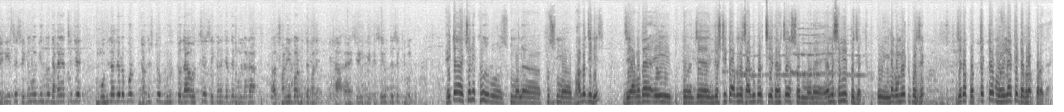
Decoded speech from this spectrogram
বেরিয়েছে। সেখানেও কিন্তু দেখা যাচ্ছে যে মহিলাদের উপর যথেষ্ট গুরুত্ব দেওয়া হচ্ছে। সেখানে যাতে মহিলারা স্বনির্ভর হতে পারে সেই সেই উদ্দেশ্যে কি বলবেন? এটা অ্যাকচুয়ালি খুব মানে খুব ভালো জিনিস। যে আমাদের এই, যে ইন্ডাস্ট্রিটা আমরা চালু করছি, এটা হচ্ছে মানে MSME project India government project যেটা প্রত্যেকটা মহিলাকে ডেভেলপ করা যায়।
